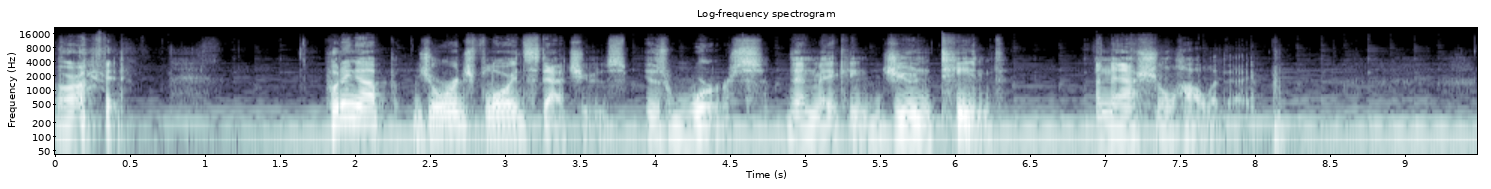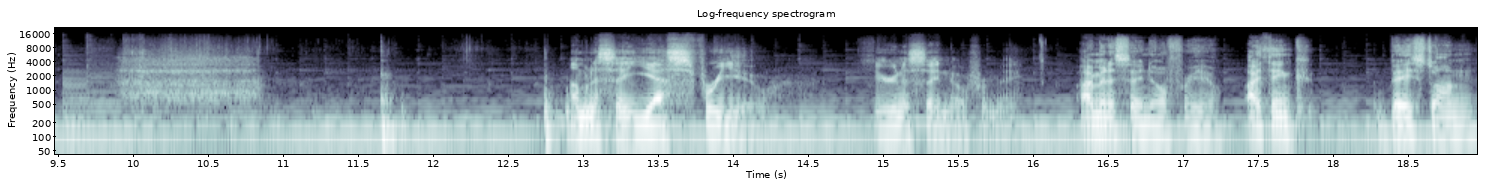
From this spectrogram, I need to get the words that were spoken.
All right. Putting up George Floyd statues is worse than making Juneteenth a national holiday. I'm going to say yes for you. You're going to say no for me. I'm going to say no for you. I think, based on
